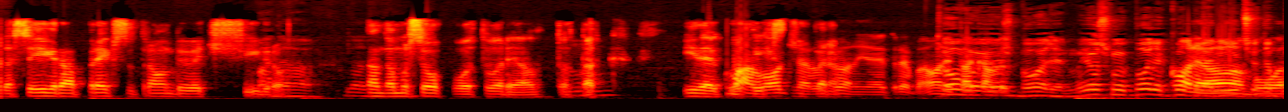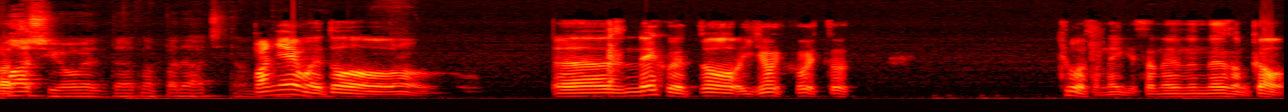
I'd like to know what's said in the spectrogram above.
da se igra prek sutra, on bi već igrao. Pa da, da. Znam da mu se oko otvore, ali to Mhm. tak ide kod Ma, tih Lončaru stopera. to ni ne treba, on To je takav... još bolje. Još mu je bolje ko On je ono da borac. plaši ove da, napadače tamo. Pa njemu je to, ono... E, neko je to, joj, ko je to... Čuo sam negdje, sad ne, ne, ne znam, kao...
